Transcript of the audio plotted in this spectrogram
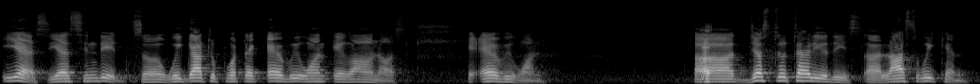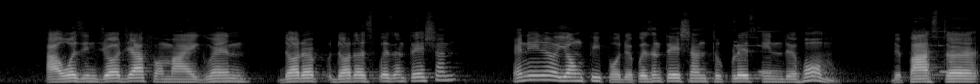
Yes, yes, indeed. So we got to protect everyone around us, everyone. Uh, uh, just to tell you this, uh, last weekend, I was in Georgia for my granddaughter daughter's presentation. And you know, young people, the presentation took place in the home the pastor,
